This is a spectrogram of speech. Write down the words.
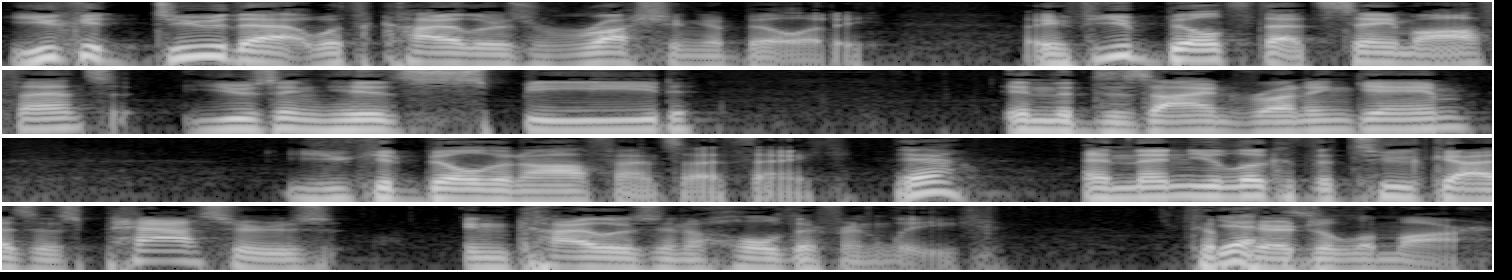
you could do that with Kyler's rushing ability. Like if you built that same offense using his speed in the designed running game, you could build an offense. I think. Yeah. And then you look at the two guys as passers, and Kyler's in a whole different league compared Yes. to Lamar.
